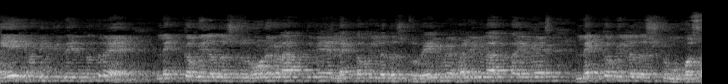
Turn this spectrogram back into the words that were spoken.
ಹೇಗೆ ನಡೀತಿದೆ ಅಂತಂದ್ರೆ ಲೆಕ್ಕವಿಲ್ಲದಷ್ಟು ರೋಡ್ಗಳಾಗ್ತಿವೆ, ಲೆಕ್ಕವಿಲ್ಲದಷ್ಟು ರೈಲ್ವೆ ಹಳಿಗಳಾಗ್ತಾ ಇವೆ, ಲೆಕ್ಕವಿಲ್ಲದಷ್ಟು ಹೊಸ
